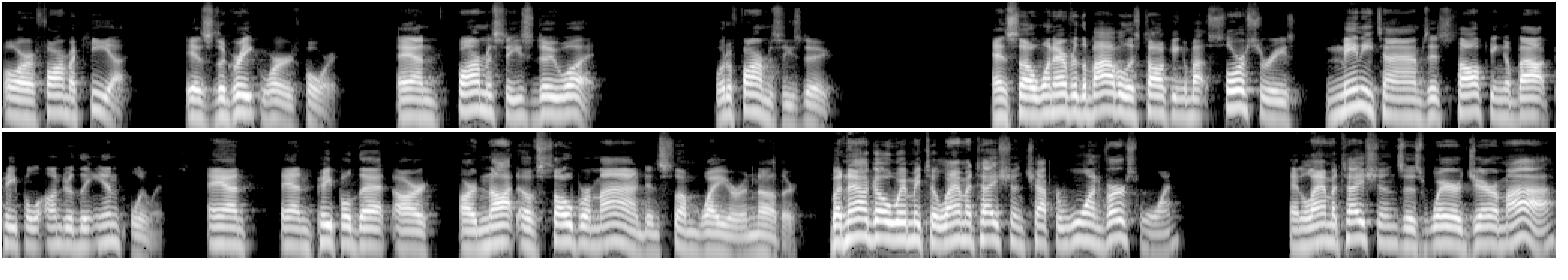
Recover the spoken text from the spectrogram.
or pharmakeia is the Greek word for it. And pharmacies do what? What do pharmacies do? And so, whenever the Bible is talking about sorceries, many times it's talking about people under the influence and, and people that are, are not of sober mind in some way or another. But now go with me to Lamentation chapter 1, verse 1. And Lamentations is where Jeremiah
